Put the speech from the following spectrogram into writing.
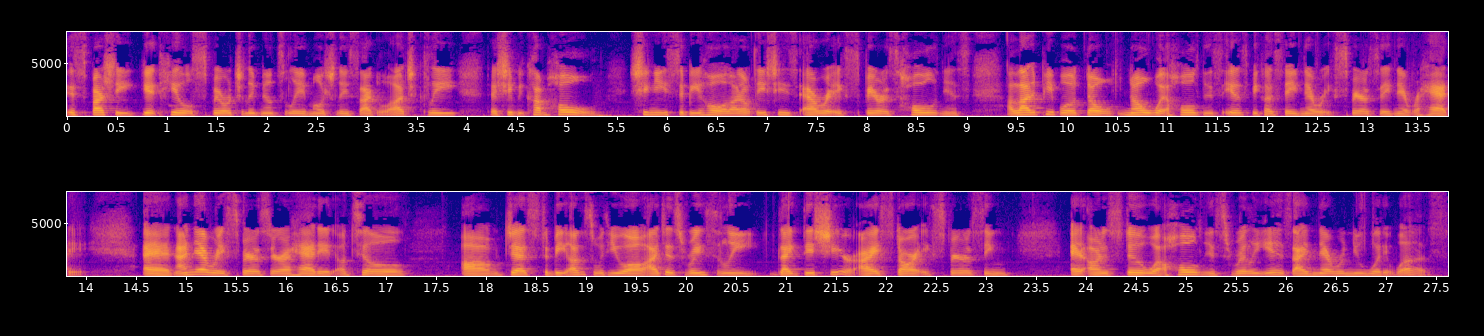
especially get healed spiritually, mentally, emotionally, psychologically, that she become whole. She needs to be whole. I don't think she's ever experienced wholeness. A lot of people don't know what wholeness is because they never experienced they never had it. And I never experienced or had it until um just to be honest with you all, I just recently like this year I started experiencing and understood what wholeness really is. I never knew what it was.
